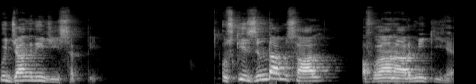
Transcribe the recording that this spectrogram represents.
कोई जंग नहीं जीत सकती। उसकी ज़िंदा मिसाल अफगान आर्मी की है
